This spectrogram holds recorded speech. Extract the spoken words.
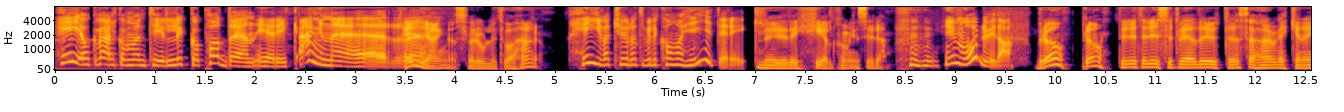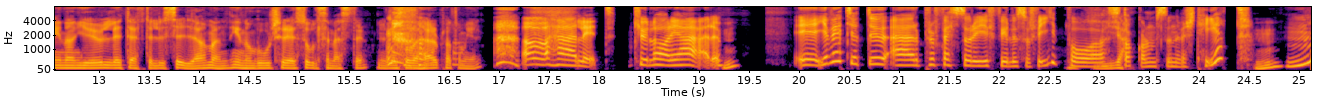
Hej och välkommen till Lyckopodden, Erik Agner. Hej Agnes, vad roligt att vara här. Hej, vad kul att du ville komma hit, Erik. Nu är det helt på min sida. Hur mår du idag? Bra, bra. Det är lite risigt väder ute så här veckorna innan jul, lite efter Lucia, men inombords är det solsemester. Nu får vara här och prata med er. Ja, vad härligt. Kul att ha dig här. Mm. Eh, jag vet ju att du är professor i filosofi på ja. Stockholms universitet. Mm. Mm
